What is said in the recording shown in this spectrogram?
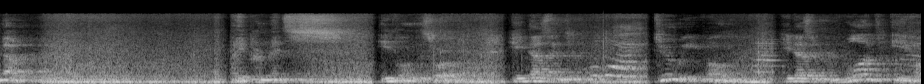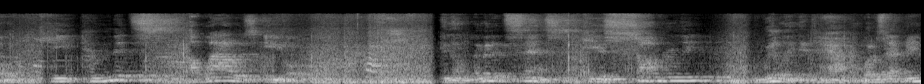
no. But he permits evil in this world. He doesn't do evil. He doesn't want evil. He permits, allows evil. In a limited sense, he is sovereignly willing it to happen. What does that mean?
